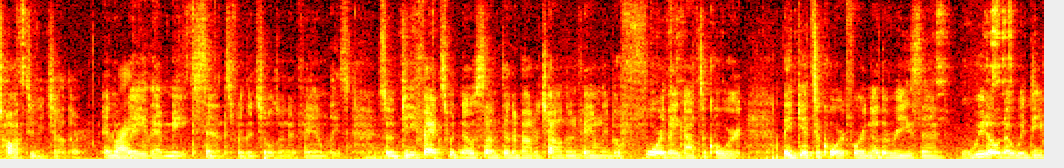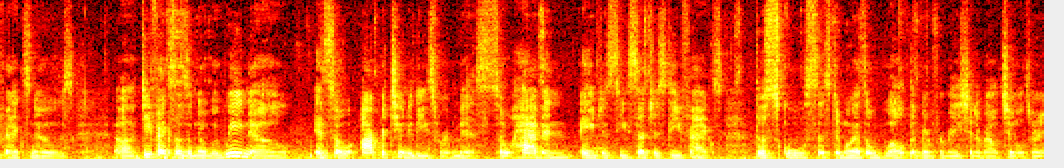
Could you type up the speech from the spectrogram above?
talk to each other in a Right. way that made sense for the children and families. So DFACS would know something about a child and family before they got to court. They get to court for another reason. We don't know what DFACS knows. Uh, DFACS doesn't know what we know, and so opportunities were missed. So having agencies such as DFACS, the school system who has a wealth of information about children,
